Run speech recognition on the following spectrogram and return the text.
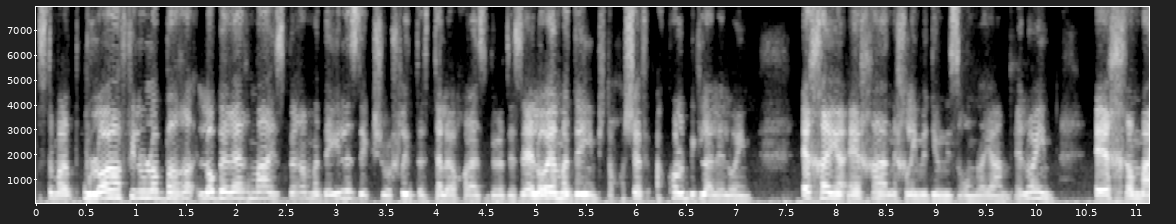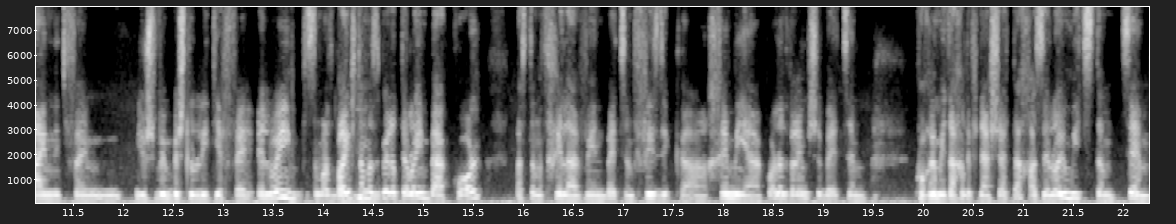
זאת אומרת, הוא לא אפילו לא, בר, לא ברר מה ההסבר המדעי לזה כשהוא החליט, אתה לא יכול להסביר את זה. זה אלוהי המדעים, שאתה חושב, הכל בגלל אלוהים. איך, איך הנחלים יודעים לזרום לים? אלוהים. איך המים נטפים, יושבים בשלולית יפה? אלוהים. זאת אומרת, ברגע שאתה מסביר את אלוהים בהכל, אז אתה מתחיל להבין בעצם פיזיקה, כימיה, כל הדברים שבעצם קורים מתחת לפני השטח, אז אלוהים מצטמצם.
